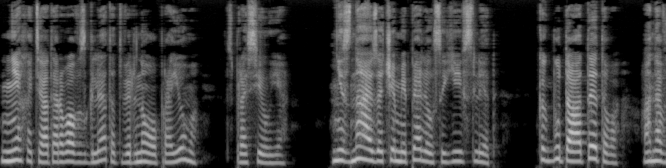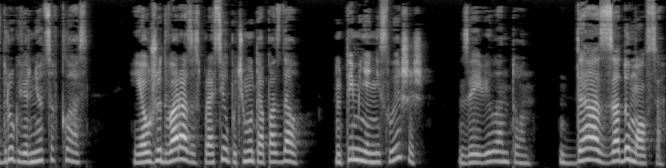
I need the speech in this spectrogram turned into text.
Нехотя оторвав взгляд от дверного проема, спросил я. Не знаю, зачем я пялился ей вслед. Как будто от этого она вдруг вернется в класс. Я уже два раза спросил, почему ты опоздал. Но ты меня не слышишь? заявил Антон. Да, задумался,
